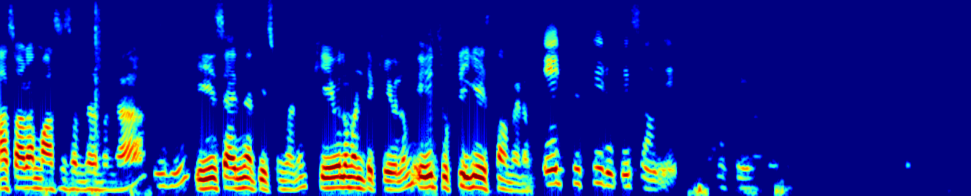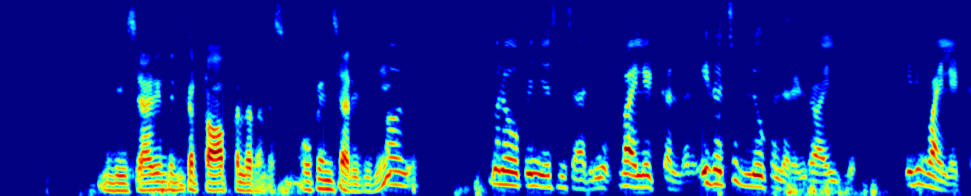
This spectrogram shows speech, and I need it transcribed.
ఆషాఢ మాసం సందర్భంగా ఏ శారీ నా తీసుకున్నాను కేవలం అంటే కేవలం ఎయిట్ ఫిఫ్టీకే ఇస్తాం మేడం. ఎయిట్ ఫిఫ్టీ రూపీస్ ఉంది ఓకే. ఇది శారీ అంటే ఇంకా టాప్ కలర్ అండి ఓపెన్ శారీ ఇది. మనం ఓపెన్ చేసిన సారీ వైలెట్ కలర్ ఇది వచ్చి బ్లూ కలర్ అండి రాయల్ బ్లూ ఇది వైలెట్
